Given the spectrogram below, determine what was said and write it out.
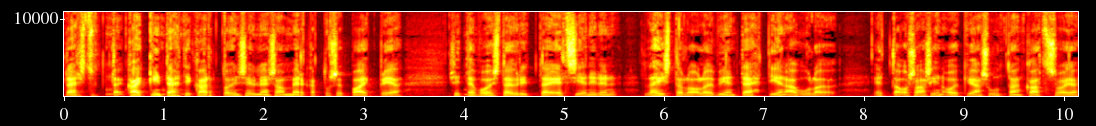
tähdistöstä. Kaikkiin tähtikarttoihin se yleensä on merkattu se paikka ja sitten voi sitä yrittää etsiä niiden lähistöllä olevien tähtien avulla, että osaa siihen oikeaan suuntaan katsoa. Ja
